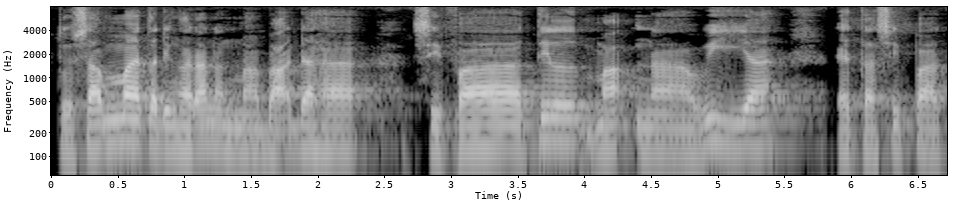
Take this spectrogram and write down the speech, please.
Tu sama tadi ngaranan ma ba'daha sifatil maknawiyah eta sifat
